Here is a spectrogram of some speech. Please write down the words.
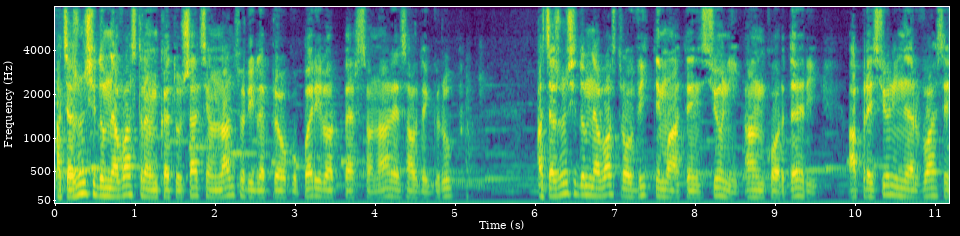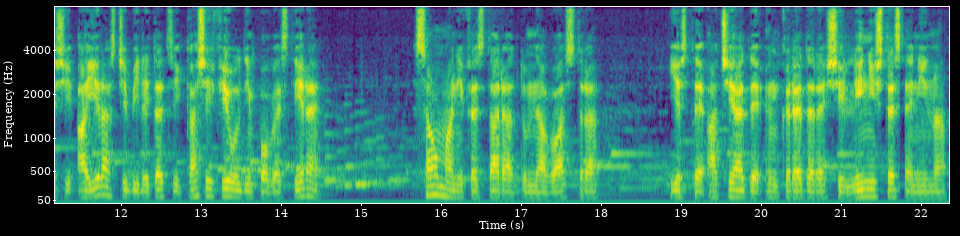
Ați ajuns și dumneavoastră încătușați în lanțurile preocupărilor personale sau de grup? Ați ajuns și dumneavoastră o victimă a tensiunii, a încordării, a presiunii nervoase și a irascibilității ca și fiul din povestire? Sau manifestarea dumneavoastră este aceea de încredere și liniște senină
